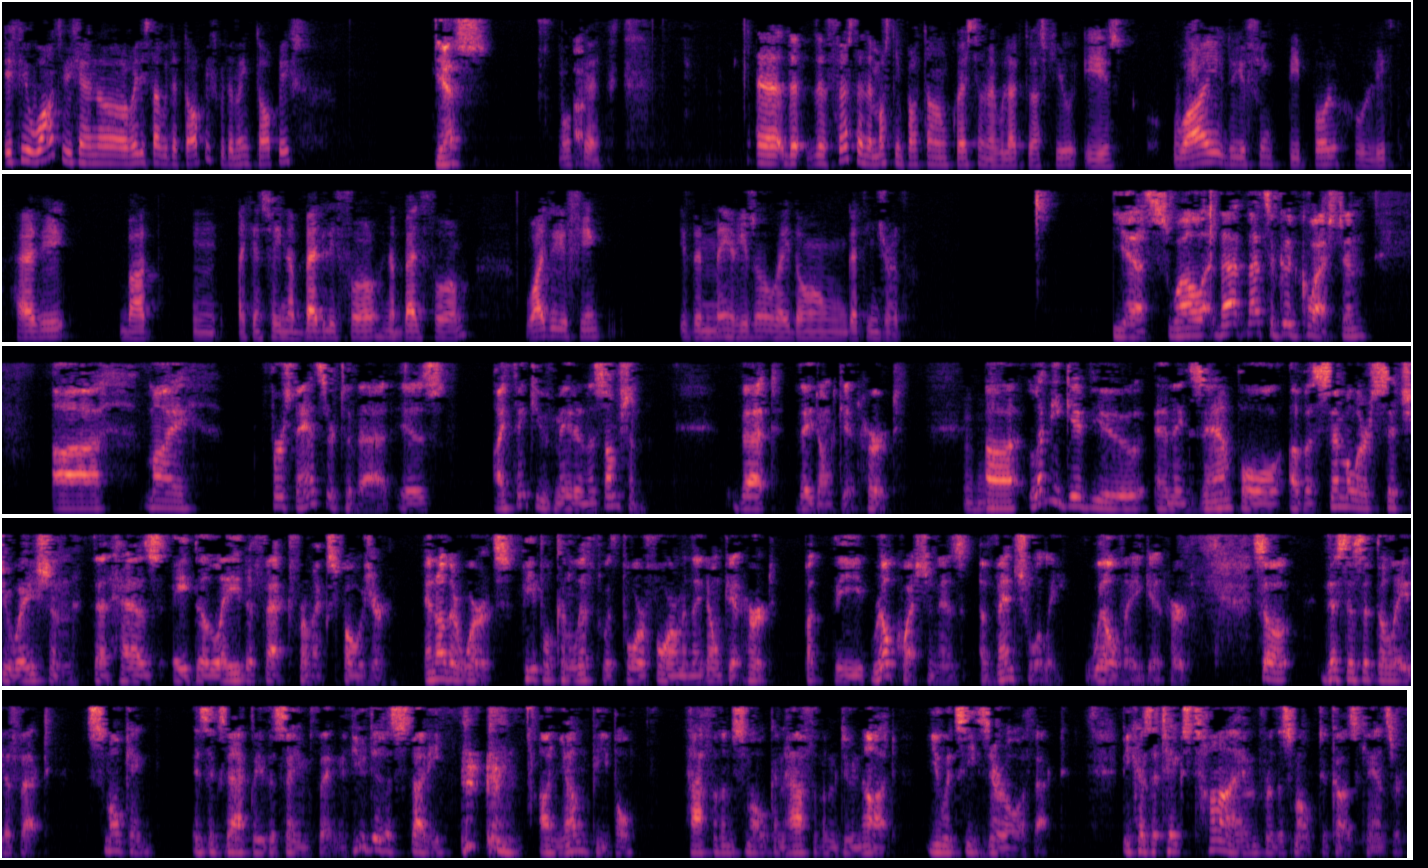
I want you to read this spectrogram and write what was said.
if you want, we can already start with the topics, with the main topics. Yes. Okay. Uh, the the first and the most important question I would like to ask you is why do you think people who lift heavy, but mm, I can say in a badly form, in a bad form, why do you think is the main reason why they don't get injured? Yes. Well, that that's a good question. Uh, my first answer to that is I think you've made an assumption that they don't get hurt. Mm-hmm. Uh, let me give you an example of a similar situation that has a delayed effect from exposure. In other words, people can lift with poor form and they don't get hurt. But the real question is, eventually, will they get hurt? So this is a delayed effect. Smoking is exactly the same thing. If you did a study on young people, half of them smoke and half of them do not, you would see zero effect because it takes time for the smoke to cause cancer.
